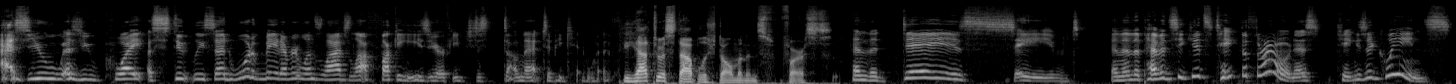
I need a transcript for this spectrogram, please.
as you as you quite astutely said, would have made everyone's lives a lot fucking easier if he'd just done that to begin with. He had to establish dominance first. And the day is saved. And then the Pevensie kids take the throne as kings and queens.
